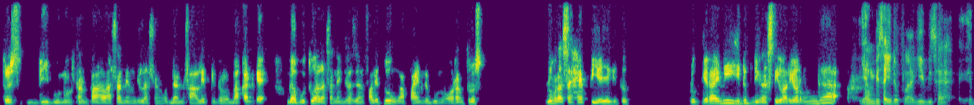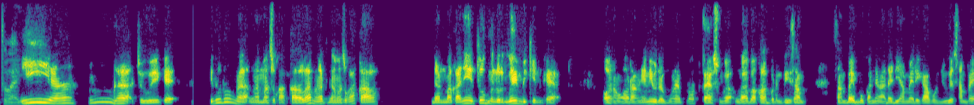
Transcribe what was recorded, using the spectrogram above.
Terus dibunuh tanpa alasan yang jelas yang dan valid gitu loh. Bahkan kayak nggak butuh alasan yang jelas dan valid lu ngapain ngebunuh orang terus lu ngerasa happy aja gitu? Lu kira ini hidup dinasti warrior? Enggak yang bisa hidup lagi bisa itu lagi. Iya enggak cuy. Kayak itu tuh nggak nggak masuk akal banget nggak masuk akal dan makanya itu menurut gue yang bikin kayak orang-orang ini udah mulai protes nggak nggak bakal berhenti sam sampai bukan yang ada di Amerika pun juga sampai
